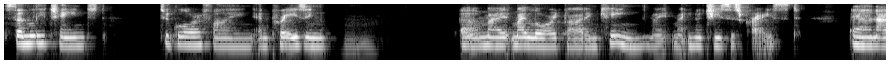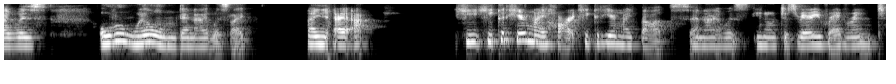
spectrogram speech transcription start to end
suddenly changed to glorifying and praising mm. uh, my my lord god and king my, my you know jesus christ and i was overwhelmed and i was like I, I, I he he could hear my heart he could hear my thoughts and i was you know just very reverent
